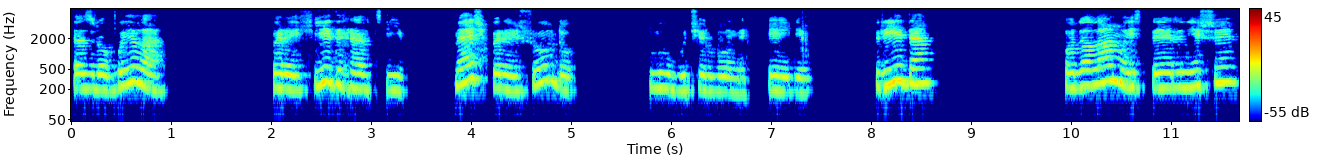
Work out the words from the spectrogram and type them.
та зробила перехід гравців. М'яч перейшов до клубу червоних кедів. Фріда подала майстерніше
